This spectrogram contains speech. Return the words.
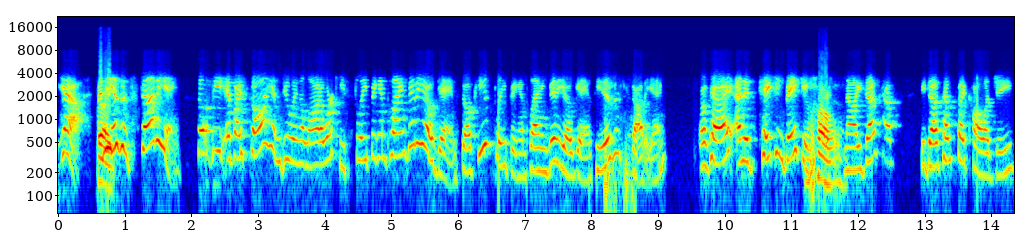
Yeah, but he isn't studying, so if he, if I saw him doing a lot of work, he's sleeping and playing video games, so if he's sleeping and playing video games, he isn't studying. Okay, and it's taking baking Oh. courses. Now he does have he does have psychology.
